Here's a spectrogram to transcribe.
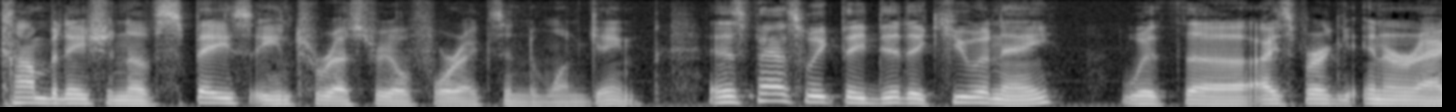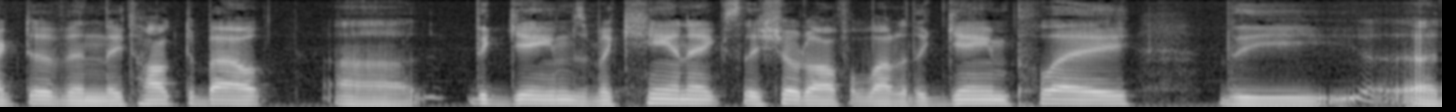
combination of space and terrestrial 4X into one game. And this past week they did a Q&A with uh, Iceberg Interactive and they talked about uh, the game's mechanics. They showed off a lot of the gameplay, the uh,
